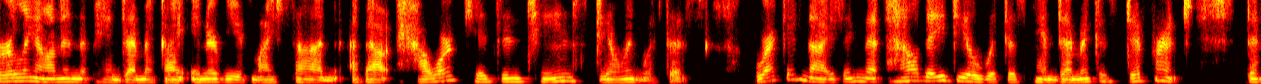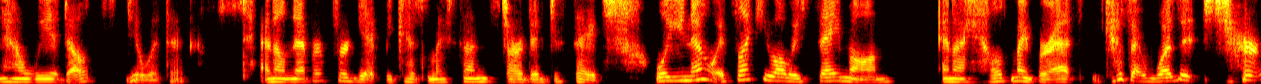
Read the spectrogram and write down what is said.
Early on in the pandemic, I interviewed my son about how our kids and teens dealing with this, recognizing that how they deal with this pandemic is different than how we adults deal with it. And I'll never forget because my son started to say, Well, you know, it's like you always say, mom. And I held my breath because I wasn't sure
